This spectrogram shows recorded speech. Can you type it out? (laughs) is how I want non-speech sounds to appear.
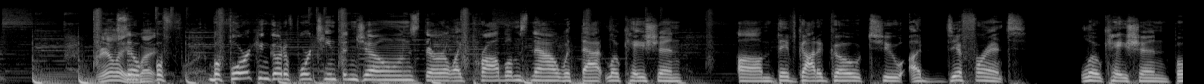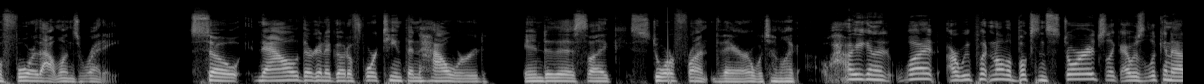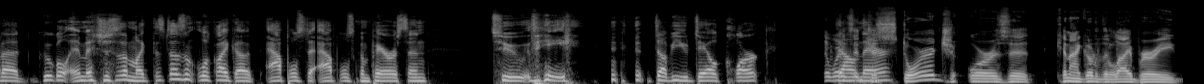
Really? So bef- before it can go to 14th and Jones, there are like problems now with that location. Um, they've got to go to a different location before that one's ready. So now they're going to go to 14th and Howard into this like storefront there, which I'm like, how are you to, what? Are we putting all the books in storage? Like I was looking at a Google (laughs) images. I'm like, this doesn't look like a apples to apples comparison to the (laughs) W. Dale Clark So what is down it? there. Just storage, or is it? Can I go to the library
